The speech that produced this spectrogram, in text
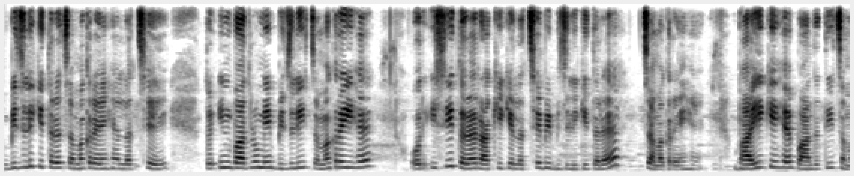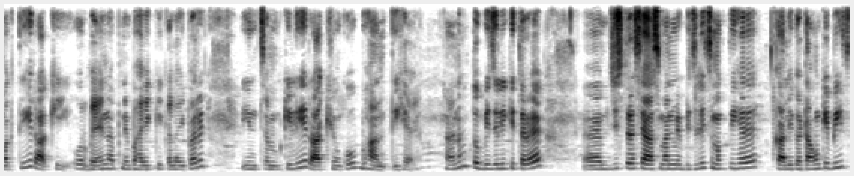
बिजली की तरह चमक रहे हैं लच्छे तो इन बादलों में बिजली चमक रही है और इसी तरह राखी के लच्छे भी बिजली की तरह चमक रहे हैं। भाई की है बांधती चमकती राखी और बहन अपने भाई की कलाई पर इन चमकीली राखियों को बांधती है। है ना? तो बिजली की तरह जिस तरह से आसमान में बिजली चमकती है, काली घटाओं के बीच,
